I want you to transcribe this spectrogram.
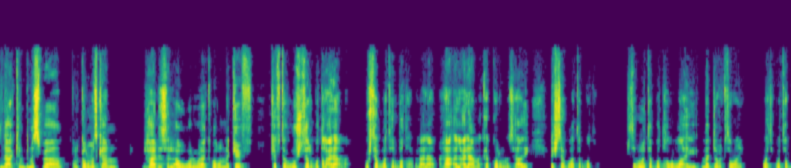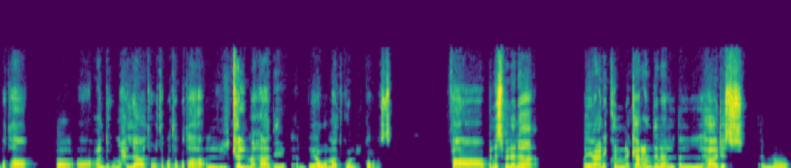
لكن بالنسبة القرمز كان الهاجس الأول والأكبر إنه كيف كيف وش تربط العلامة؟ وش تبغى تربطها بالعلامة؟ ها العلامة كقرمز هذه إيش تبغى تربطها؟ تبغى تربطها والله متجر إلكتروني ولا تبغى تربطها عندهم محلات ولا تبغى تربطها الكلمة هذه أول ما تقول قرمز. فبالنسبة لنا يعني كن كان عندنا ال- الهاجس إنه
